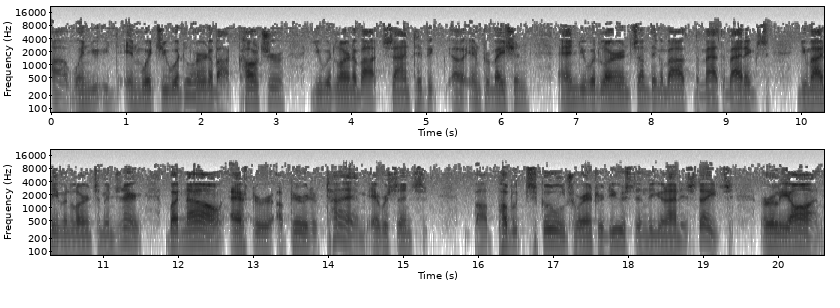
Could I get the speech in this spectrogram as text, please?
uh, when you, in which you would learn about culture, you would learn about scientific uh, information, and you would learn something about the mathematics. You might even learn some engineering. But now, after a period of time, ever since uh, public schools were introduced in the United States early on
